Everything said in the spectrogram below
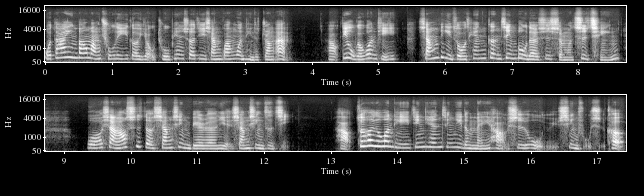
我答应帮忙处理一个有图片设计相关问题的专案。好，第五个问题，想比昨天更进步的是什么事情？我想要试着相信别人，也相信自己。好，最后一个问题，今天经历的美好事物与幸福时刻。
